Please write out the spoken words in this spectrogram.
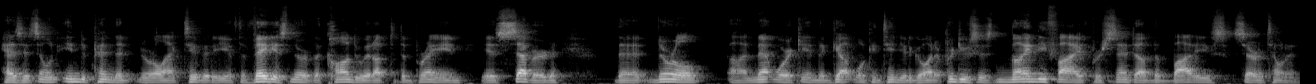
has its own independent neural activity. If the vagus nerve, the conduit up to the brain, is severed, the neural uh, network in the gut will continue to go on. It produces 95% of the body's serotonin.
